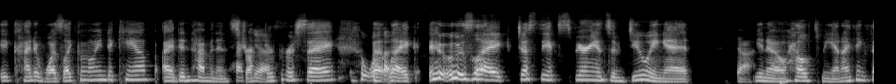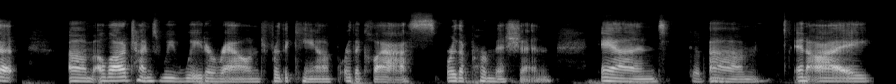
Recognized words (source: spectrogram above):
it kind of was like going to camp. I didn't have an instructor yes. per se, but like it was like just the experience of doing it Yeah. you know helped me. And i think that um, a lot of times we wait around for the camp or the class or the permission. And um and i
